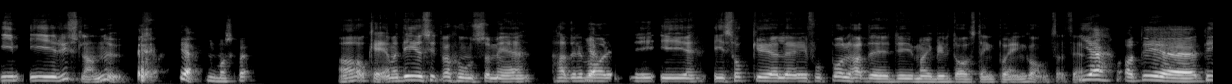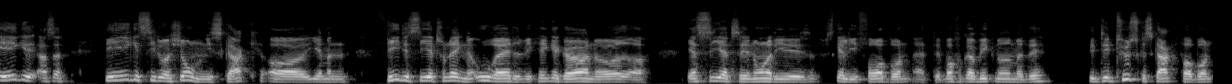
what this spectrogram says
I, i Ryssland nu? Ja, i Moskva. Ja, okej. Okay. Men det är ju en situation som är... Hade det varit ja. i, i ishockey eller i fotboll hade det, man ju blivit avstängd på en gång, så att säga. Ja, og det, det, er ikke, altså, det er ikke situationen i skak, og jamen, FIDE siger, at turneringen er urettet, vi kan ikke gøre noget, og jeg siger til nogle af de forskellige forbund, at hvorfor gør vi ikke noget med det? Det, det tyske skakforbund,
